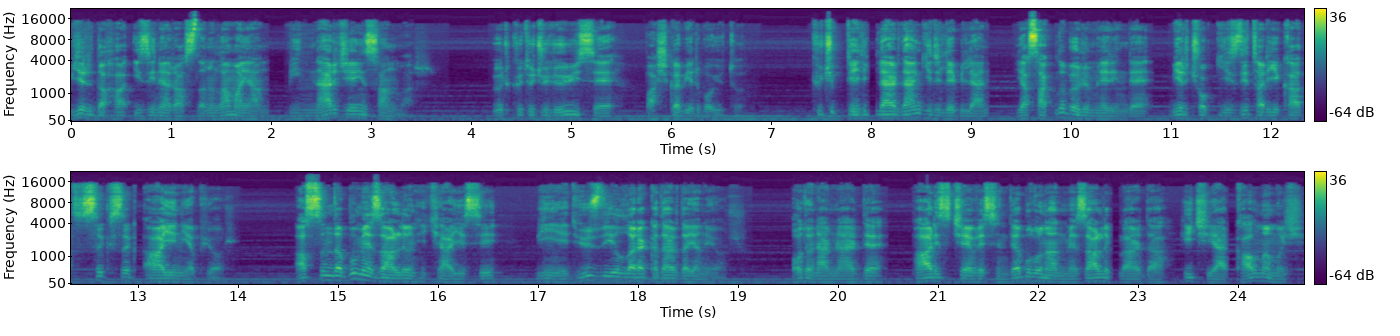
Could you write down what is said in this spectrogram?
bir daha izine rastlanılamayan binlerce insan var. Ürkütücülüğü ise başka bir boyutu. Küçük deliklerden girilebilen yasaklı bölümlerinde birçok gizli tarikat sık sık ayin yapıyor. Aslında bu mezarlığın hikayesi 1700'lü yıllara kadar dayanıyor. O dönemlerde Paris çevresinde bulunan mezarlıklarda hiç yer kalmamış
